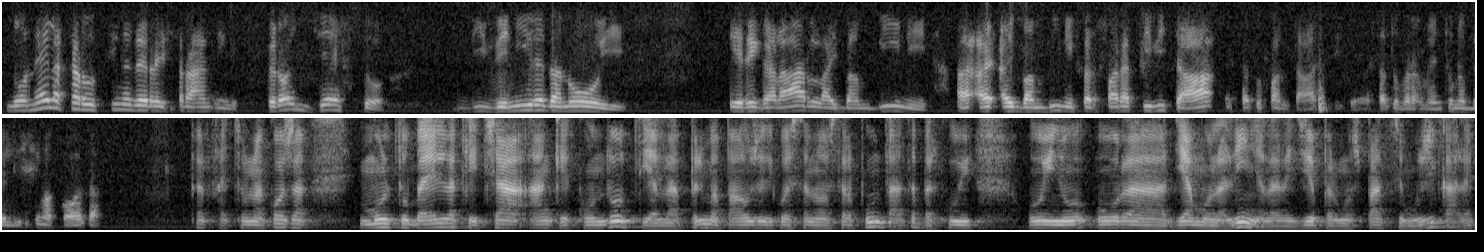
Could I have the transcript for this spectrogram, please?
non è la carrozzina del race running, però il gesto di venire da noi e regalarla ai bambini, ai, ai bambini per fare attività è stato fantastico, è stato veramente una bellissima cosa. Perfetto, una cosa molto bella che ci ha anche condotti alla prima pausa di questa nostra puntata, per cui ora diamo la linea alla regia per uno spazio musicale,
